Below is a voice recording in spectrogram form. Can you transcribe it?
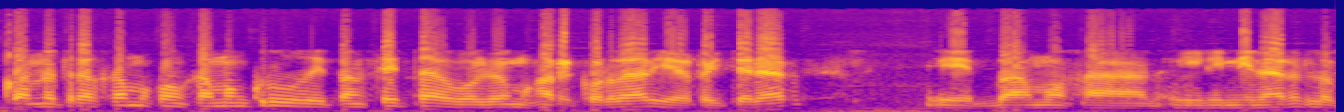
Cuando trabajamos con jamón crudo y panceta, volvemos a recordar y a reiterar, eh, vamos a eliminar lo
